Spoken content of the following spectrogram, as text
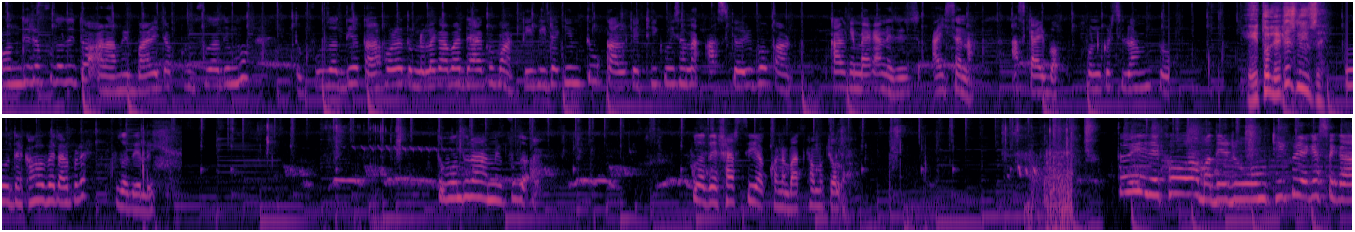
মন্দিরে পূজা দিত আর আমি বাড়িতে পূজা দিব তো পূজা দিয়ে তারপরে তোমরা লাগে আবার দেখা করবো আর টিভিটা কিন্তু কালকে ঠিক হয়েছে না আজকে হইব কারণ কালকে মেকানিক আইসে না আজকে আইব ফোন করছিলাম তো ये तो लेटेस्ट न्यूज है তো দেখা হবে তারপরে পূজা দিয়ে লই তো বন্ধুরা আমি পূজা পূজা দিয়ে সারছি এখন ভাত খামো চলো তো এই দেখো আমাদের রুম ঠিক হয়ে গেছে গা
